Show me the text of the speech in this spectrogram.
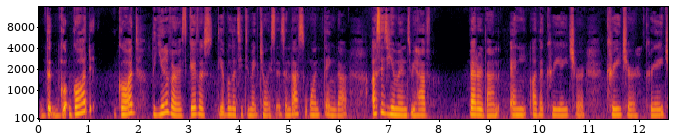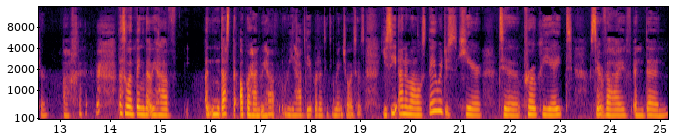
the god god the universe gave us the ability to make choices. And that's one thing that us as humans we have better than any other creature creature creature that's one thing that we have uh, that's the upper hand we have we have the ability to make choices. You see animals they were just here to procreate survive and then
